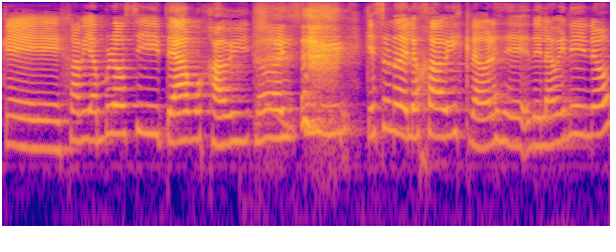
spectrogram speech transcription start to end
Que Javi Ambrosi, te amo Javi, Ay, sí. que es uno de los Javis, creadores de, de La Veneno.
